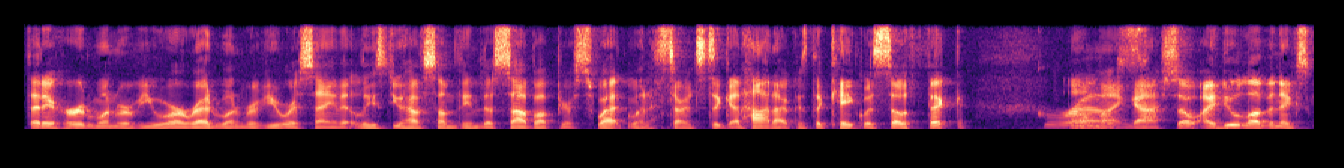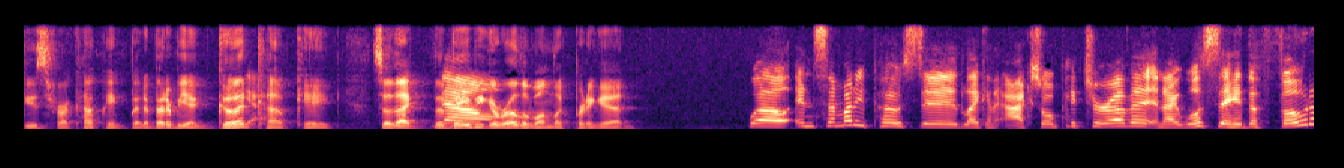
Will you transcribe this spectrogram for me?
that I heard one reviewer, I read one reviewer saying that at least you have something to sop up your sweat when it starts to get hot out because the cake was so thick. gross. Oh my gosh! So I do love an excuse for a cupcake, but it better be a good Yeah. cupcake. So that the baby gorilla one looked pretty good. Well, and somebody posted like an actual picture of it, and I will say the photo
